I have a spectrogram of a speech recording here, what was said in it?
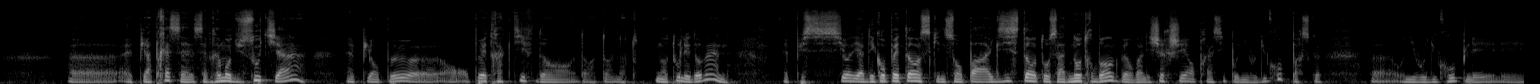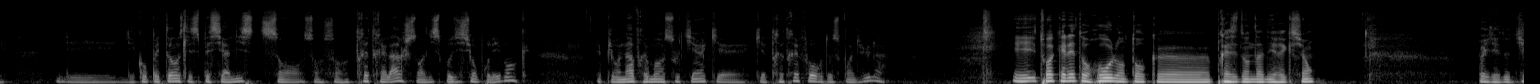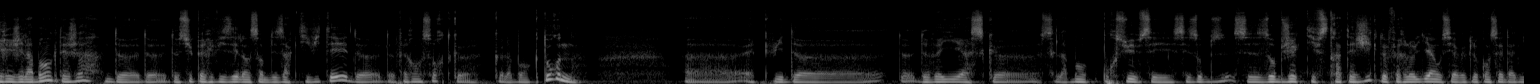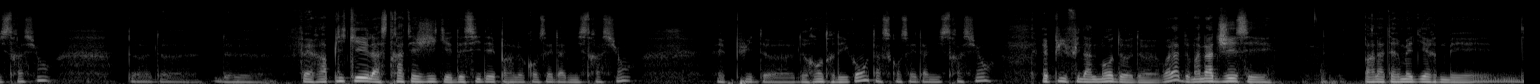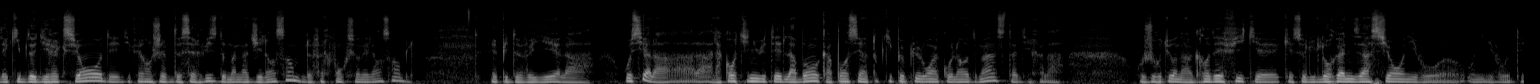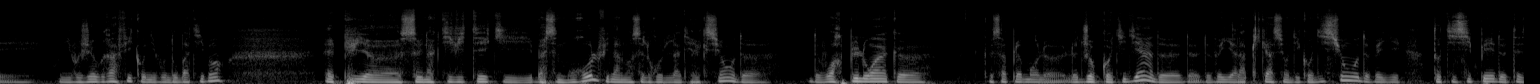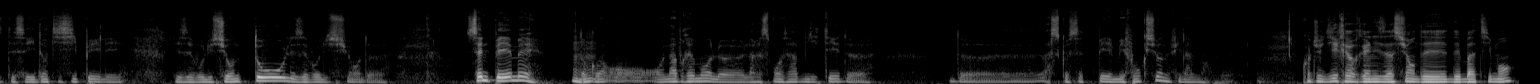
Euh, et puis après, c'est vraiment du soutien. Et puis on peut, euh, on peut être actif dans, dans, tous les domaines. Et puis s'il y a des compétences qui ne sont pas existantes au sein de notre banque, ben on va les chercher en principe au niveau du groupe, parce que euh, au niveau du groupe, les, les, les, compétences, les spécialistes sont, sont, sont, très très larges, sont à disposition pour les banques. Et puis on a vraiment un soutien qui est, qui est très très fort de ce point de vue-là. Et toi, quel est ton rôle en tant que président de la direction? Il est de diriger la banque déjà, de, de, superviser l'ensemble des activités, de, de, faire en sorte que, que la banque tourne, euh, et puis de, veiller à ce que la banque poursuive ses, ses, objectifs stratégiques, de faire le lien aussi avec le conseil d'administration, de, faire appliquer la stratégie qui est décidée par le conseil d'administration, et puis de, rendre des comptes à ce conseil d'administration, et puis finalement de, voilà, de manager ces par l'intermédiaire de, l'équipe de direction, des différents chefs de service, de manager l'ensemble, de faire fonctionner l'ensemble. Et puis de veiller à la, aussi à la, continuité de la banque, à penser un tout petit peu plus loin qu'au lendemain, c'est-à-dire Aujourd'hui, on a un grand défi qui est, celui de l'organisation au niveau, euh, au, niveau au niveau géographique, au niveau de nos bâtiments. Et puis, euh, c'est une activité qui, bah, c'est mon rôle finalement, c'est le rôle de la direction, de, de voir plus loin que, que simplement le, job quotidien, de, veiller à l'application des conditions, de veiller d'anticiper, d'essayer d'anticiper les, les, évolutions de taux, les évolutions de... C'est une PME, donc on, a vraiment la responsabilité de, de, à ce que cette PME fonctionne finalement. Quand tu dis réorganisation des, des bâtiments?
